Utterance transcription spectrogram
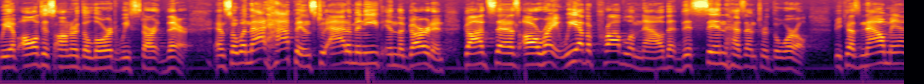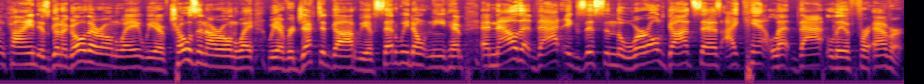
We have all dishonored the Lord. We start there. And so when that happens to Adam and Eve in the garden, God says, All right, we have a problem now that this sin has entered the world because now mankind is going to go their own way. We have chosen our own way. We have rejected God. We have said we don't need Him. And now that that exists in the world, God says, I can't let that live forever.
